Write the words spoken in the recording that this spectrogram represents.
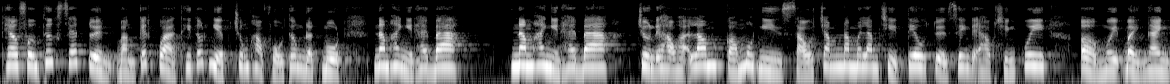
theo phương thức xét tuyển bằng kết quả thi tốt nghiệp trung học phổ thông đợt 1 năm 2023. Năm 2023, Trường Đại học Hạ Long có 1.655 chỉ tiêu tuyển sinh đại học chính quy ở 17 ngành,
